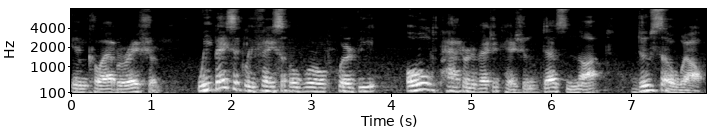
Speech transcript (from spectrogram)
in collaboration. We basically face a world where the old pattern of education does not do so well.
